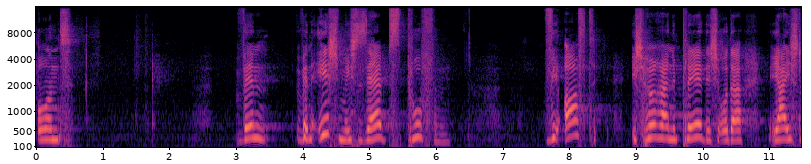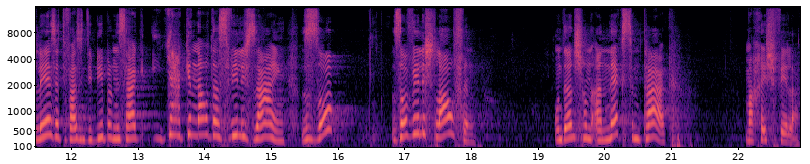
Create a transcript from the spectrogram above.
Und wenn, wenn ich mich selbst prüfen, wie oft ich höre eine Predigt oder ja, ich lese etwas in die Bibel und sage, ja, genau das will ich sein. So, so will ich laufen. Und dann schon am nächsten Tag mache ich Fehler.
